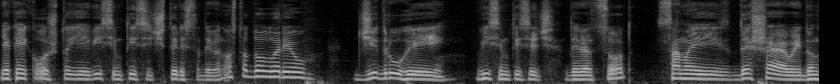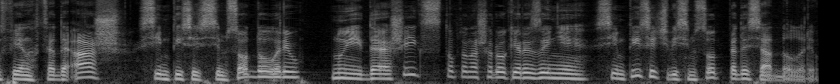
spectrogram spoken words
який коштує 8490 доларів, G2 8900. Самий дешевий Донфенг це DH 7700 доларів. Ну і DHX, тобто на широкій резині 7850 доларів.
